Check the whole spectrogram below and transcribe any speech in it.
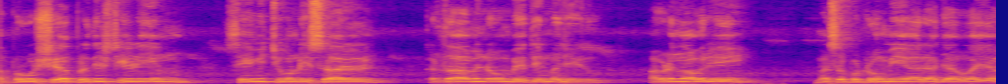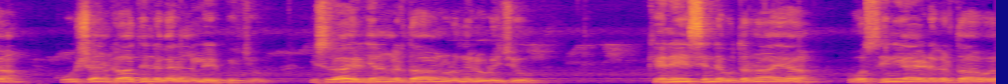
അപ്രോഷ്യ പ്രതിഷ്ഠയുടെയും സേവിച്ചുകൊണ്ട് ഇസ്രായേൽ കർത്താവിന്റെ മുമ്പേ തിന്മ ചെയ്തു. അവിടുന്ന് അവരെ മെസപ്പൊട്ടോമിയ രാജാവായ കൂഷാൻ ഖാത്തിന്റെ കരങ്ങളിൽ ഏൽപ്പിച്ചു. ഇസ്രായേൽ ജനം കർത്താവിനോട് നിലവിളിച്ചു. കെനേസിന്റെ പുത്രനായ ഓസ്തിനിയായുടെ കർത്താവ്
